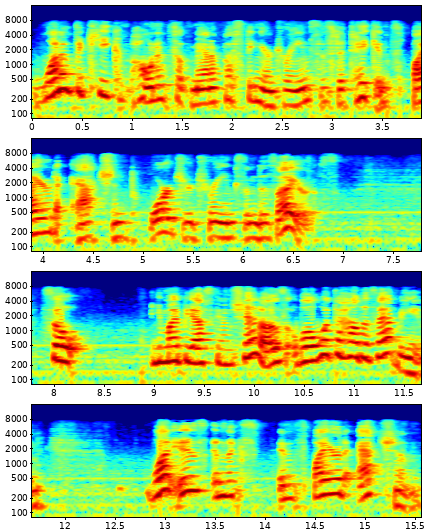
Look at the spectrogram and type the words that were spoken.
One of the key components of manifesting your dreams is to take inspired action towards your dreams and desires. So you might be asking shadows, well, what the hell does that mean? What is an inspired action?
